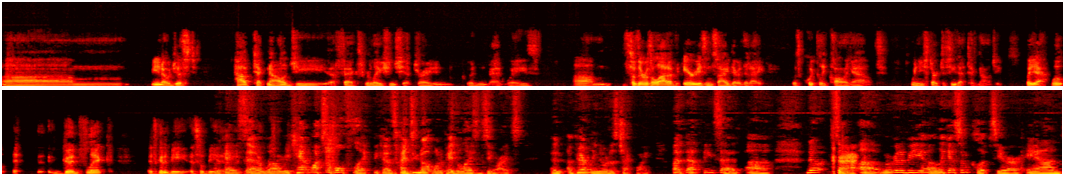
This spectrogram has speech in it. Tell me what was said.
um, you know, just how technology affects relationships, right, in good and bad ways. Um, so there was a lot of areas inside there that I was quickly calling out when you start to see that technology. But yeah, well, it, good flick. It's going to be, this will be okay. A, a so, well, we can't watch the whole flick because I do not want to pay the licensing rights and apparently no does checkpoint. But that being said, uh, no, so, uh, we're going to be uh, looking at some clips here and,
